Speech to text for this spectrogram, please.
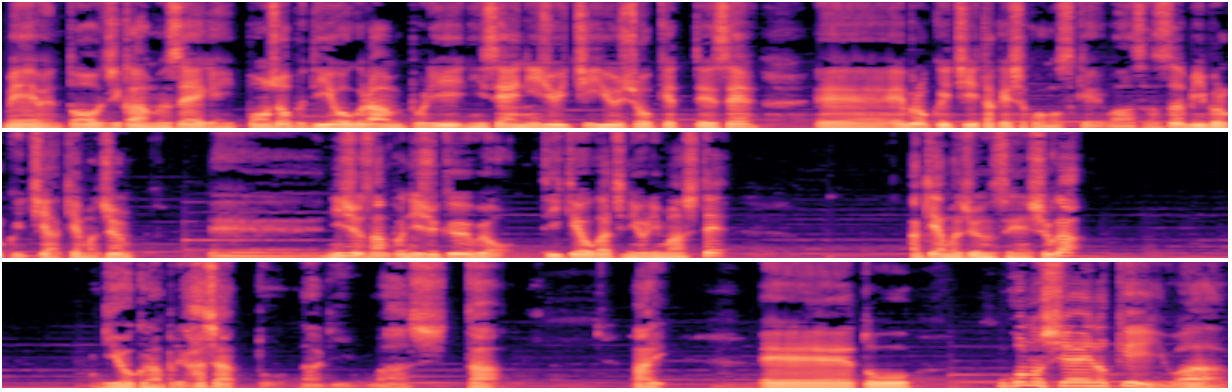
メインイベント、時間無制限一本勝負 DO グランプリ2021優勝決定戦、えー、A ブロック1位竹下幸之助 VS B ブロック1位秋山淳、えー、23分29秒 TKO 勝ちによりまして、秋山淳選手が DO グランプリ覇者となりました。はい。えーと、ここの試合の経緯は、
